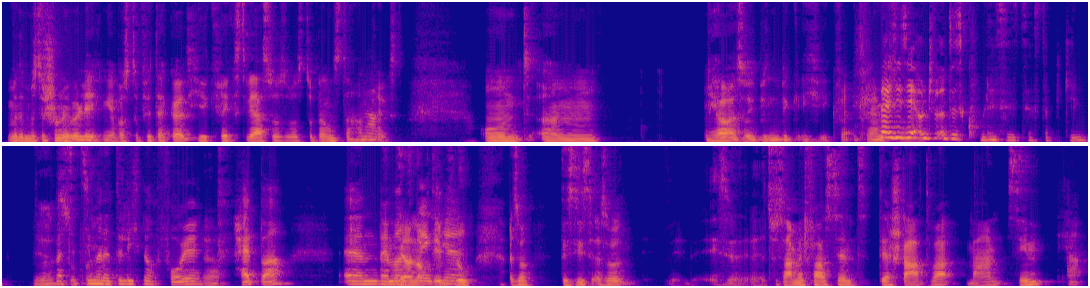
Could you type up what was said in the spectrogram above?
Ich meine, da musst du schon überlegen, ja, was du für dein Geld hier kriegst, versus was du bei uns daheim Ja. kriegst. Und, ähm, ja, also ich bin, ich, ich, ich. Nein, es ist so. ja, und, und das Coole ist jetzt erst der Beginn. ja, Weißt, super, jetzt sind wir ja. natürlich noch voll Ja. hyper. Ähm, wenn man Ja, nach denkt, dem Flug. Also, das ist also ist, äh, zusammenfassend, der Start war Wahnsinn. Ja.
